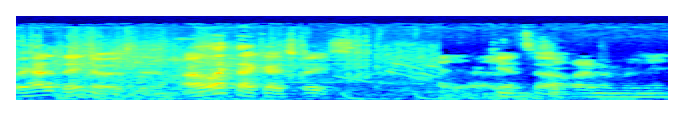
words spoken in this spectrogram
Wait, how did they know it's there? I like that guy's face. I can't see tell. I remember the name.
